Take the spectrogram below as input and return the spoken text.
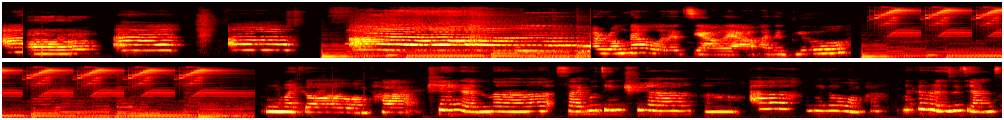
啊！啊啊啊！它融到我的脚了，它的 glue。My god，王怕骗人呢，塞不进去啊！嗯啊，那个王怕，那个人是这样塞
